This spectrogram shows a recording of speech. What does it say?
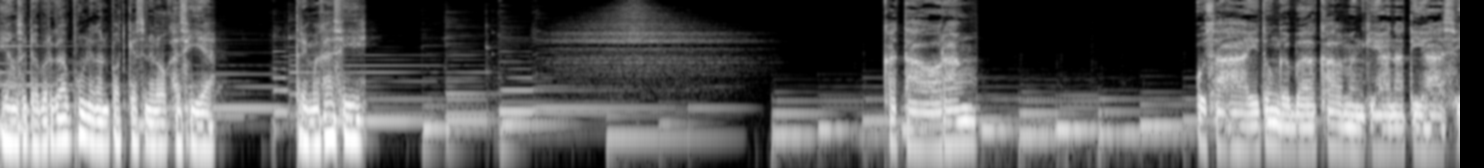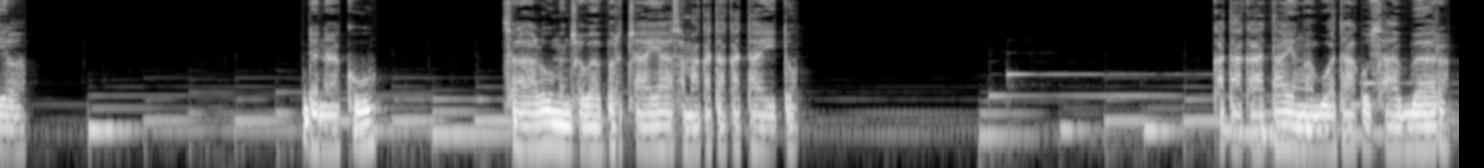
yang sudah bergabung dengan podcast Nelokasi ya. Terima kasih. Kata orang, usaha itu gak bakal mengkhianati hasil. Dan aku selalu mencoba percaya sama kata-kata itu. Kata-kata yang ngebuat aku sabar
